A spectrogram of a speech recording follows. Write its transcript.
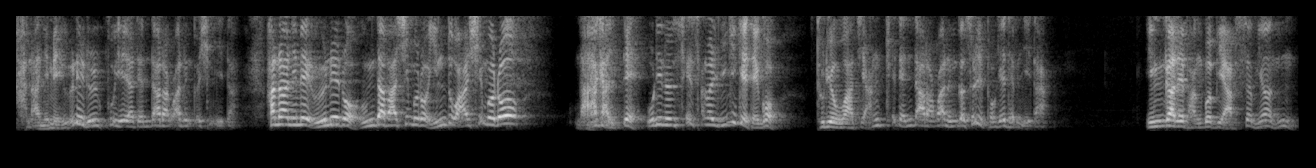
하나님의 은혜를 구해야 된다라고 하는 것입니다. 하나님의 은혜로 응답하심으로 인도하심으로 나아갈 때 우리는 세상을 이기게 되고 두려워하지 않게 된다라고 하는 것을 보게 됩니다. 인간의 방법이 앞서면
